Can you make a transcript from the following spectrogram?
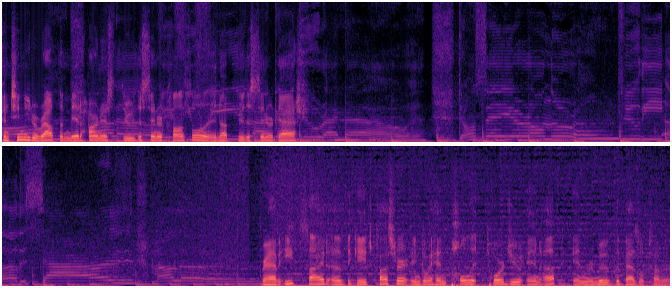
Continue to route the mid harness through the center console and up through the center dash. Grab each side of the gauge cluster and go ahead and pull it towards you and up and remove the bezel cover.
